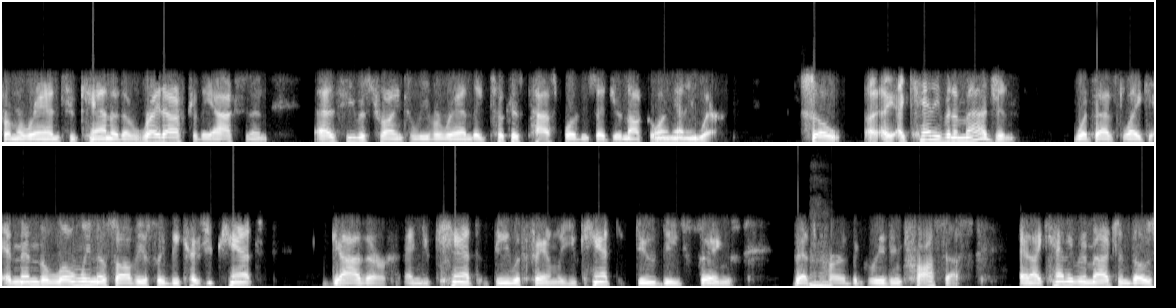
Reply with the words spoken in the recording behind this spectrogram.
from Iran to Canada right after the accident. As he was trying to leave Iran, they took his passport and said, "You're not going anywhere." So I, I can't even imagine what that's like. And then the loneliness, obviously, because you can't gather and you can't be with family. You can't do these things. That's mm-hmm. part of the grieving process. And I can't even imagine those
